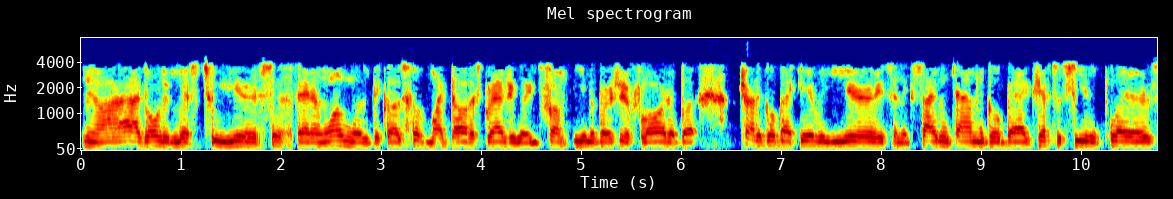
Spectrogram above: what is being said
you know, I've only missed two years since then and one was because of my daughter's graduating from University of Florida, but I try to go back every year. It's an exciting time to go back just to see the players,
